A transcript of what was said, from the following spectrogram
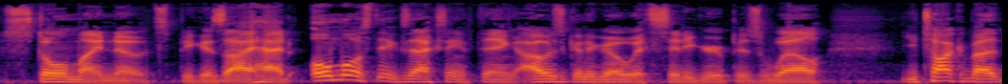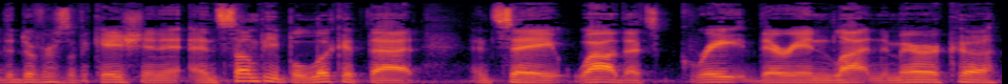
stole my notes because I had almost the exact same thing. I was going to go with Citigroup as well. You talk about the diversification, and some people look at that and say, wow, that's great. They're in Latin America.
